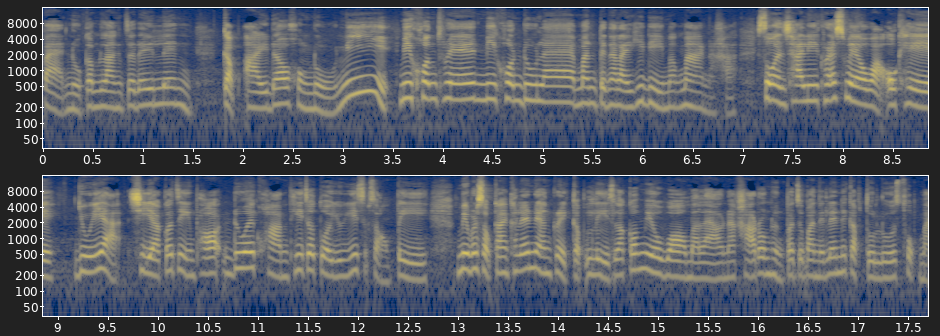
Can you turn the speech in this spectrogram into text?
18 หนูกำลังจะได้เล่นกับไอดอลของหนู นี่มีคนเทรน มีคนดูแล มันเป็นอะไรที่ดีมาก ๆ นะคะ ส่วนชาลีครสเวลอะโอเค ยุ้ยอะเชียร์ก็จริงเพราะด้วยความที่เจ้าตัวอายุ 22 ปี มีประสบการณ์การเล่นในอังกฤษกับลีดแล้วก็มิลวอลมาแล้วนะคะ รวมถึงปัจจุบันในเล่นให้กับตูลูสถูกไหม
